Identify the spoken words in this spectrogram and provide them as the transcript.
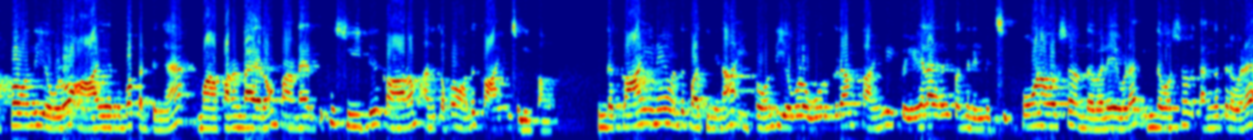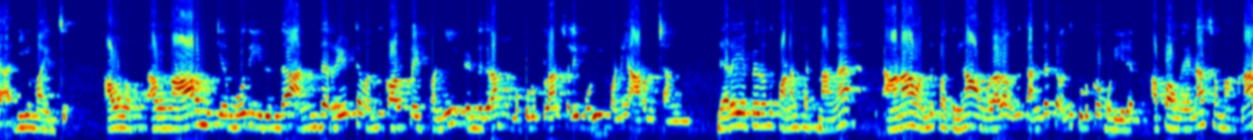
அப்ப வந்து எவ்வளோ? ஆயிரம் ரூபாய் கட்டுங்க. பன்னெண்டாயிரம் பன்னெண்டாயிரத்துக்கு ஸ்வீட்டு காரம் அதுக்கப்புறம் வந்து காயின் சொல்லியிருக்காங்க இந்த காயினே வந்து பாத்தீங்கன்னா இப்ப வந்து எவ்வளவு ஒரு கிராம் காயின் இப்ப ஏழாயிரம் வந்து நின்றுச்சு போன வருஷம் அந்த விலையை விட இந்த வருஷம் தங்கத்துல விலை அதிகமாயிருச்சு. அவங்க அவங்க ஆரம்பிக்கும் போது இருந்த அந்த ரேட்டை வந்து கால்குலேட் பண்ணி ரெண்டு கிராம் நம்ம கொடுக்கலாம்னு சொல்லி முடிவு பண்ணி ஆரம்பிச்சாங்க. நிறைய பேர் வந்து பணம் கட்டினாங்க. ஆனா வந்து பாத்தீங்கன்னா அவங்களால வந்து தங்கத்தை வந்து கொடுக்க முடியல. அப்ப அவங்க என்ன சொன்னாங்கன்னா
